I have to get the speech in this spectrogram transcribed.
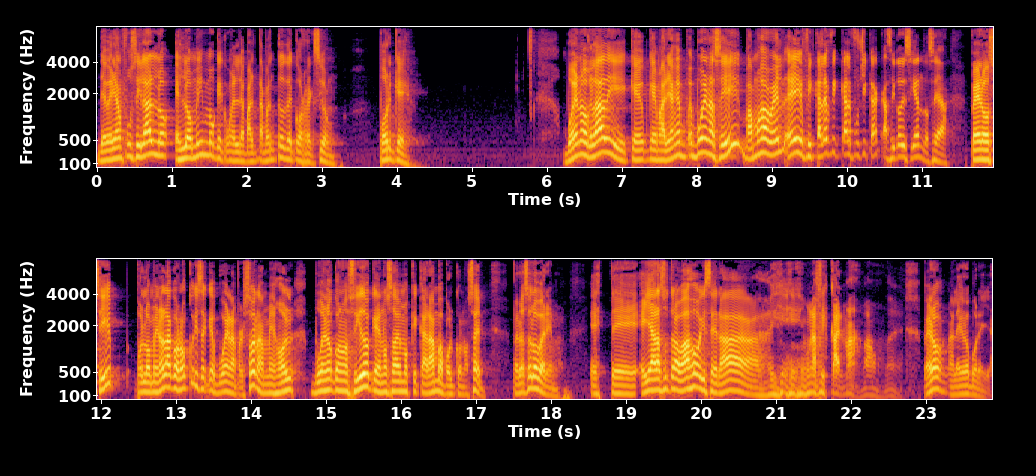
deberían fusilarlo es lo mismo que con el departamento de corrección. ¿Por qué? Bueno, Gladys, que, que Marian es, buena, sí. Vamos a ver. Eh, fiscal es fiscal, fuchicaca, sigo diciendo. O sea, pero sí, por lo menos la conozco y sé que es buena persona. Mejor bueno conocido que no sabemos qué caramba por conocer. Pero eso lo veremos. Este, ella hará su trabajo y será una fiscal más. Vamos. Pero me alegro por ella.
